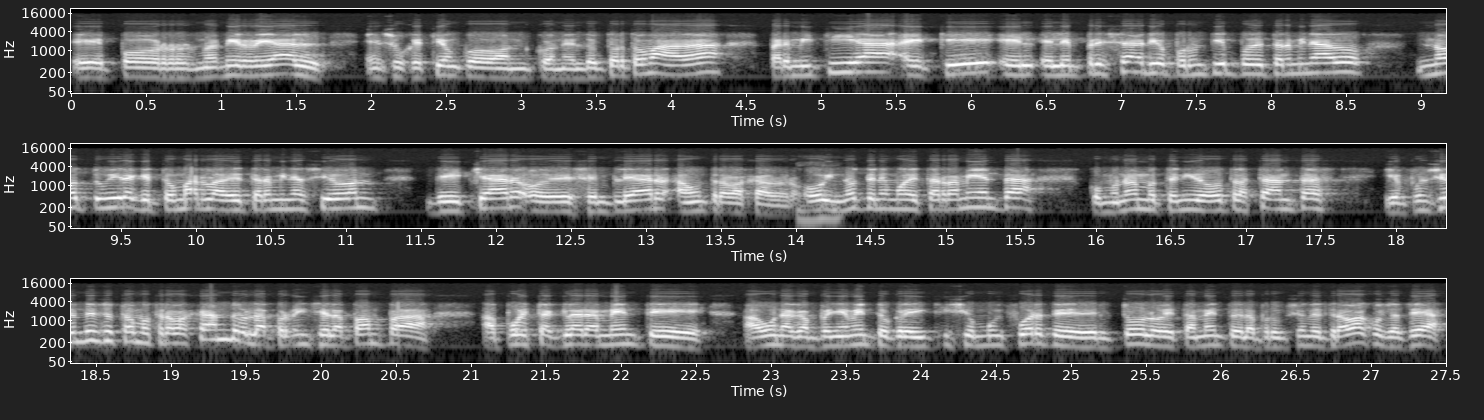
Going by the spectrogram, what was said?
eh, por Noemí Real en su gestión con, el doctor Tomada, permitía que el, el, empresario por un tiempo determinado no tuviera que tomar la determinación de echar o de desemplear a un trabajador. Hoy no tenemos esta herramienta, como no hemos tenido otras tantas, y en función de eso estamos trabajando. La provincia de La Pampa apuesta claramente a un acompañamiento crediticio muy fuerte de todos los estamentos de la producción del trabajo, ya sea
